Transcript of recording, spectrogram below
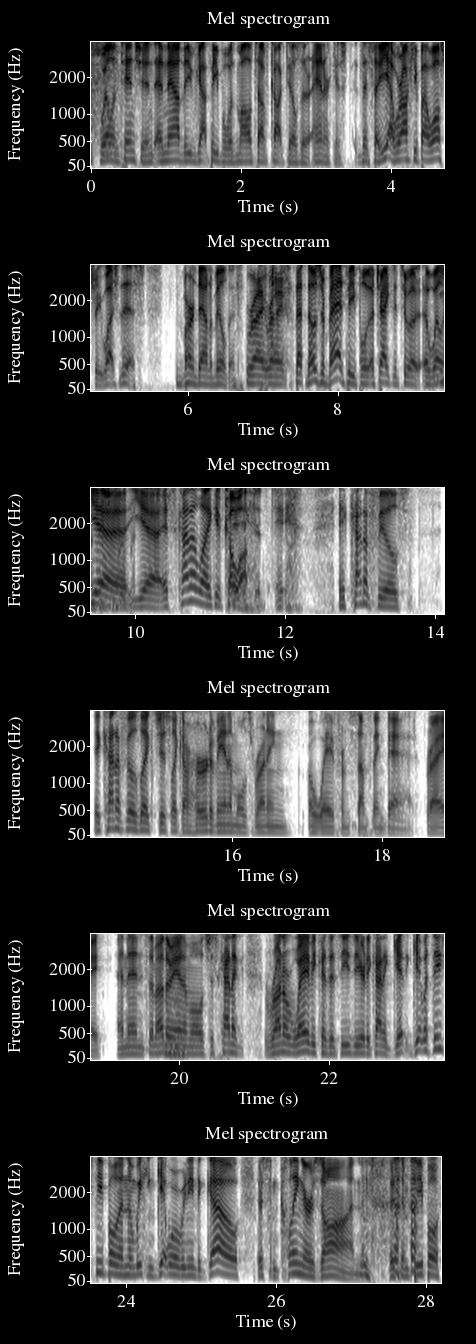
well intentioned, and now that you've got people with Molotov cocktails that are anarchists that say, "Yeah, we're Occupy Wall Street. Watch this, burn down a building." Right, right. That those are bad people attracted to a, a well intentioned yeah, movement. yeah. It's kind of like if Co-opted. It, it, it kind of feels, it kind of feels like just like a herd of animals running away from something bad, right? And then some other Mm-hmm. animals just kind of run away because it's easier to kind of get get with these people, and then we can get where we need to go. There's some clingers on. There's some people,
